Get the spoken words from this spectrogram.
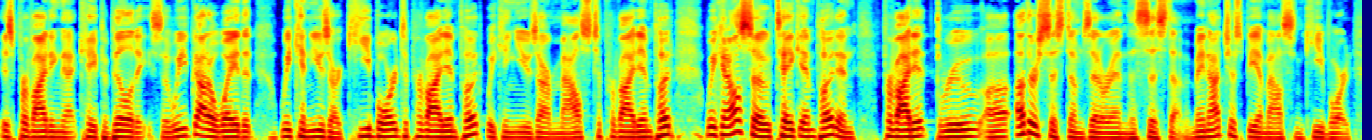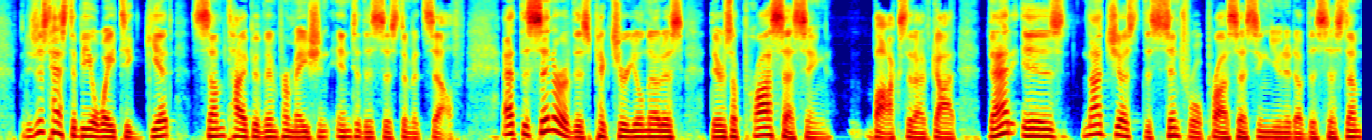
is providing that capability. So we've got a way that we can use our keyboard to provide input. We can use our mouse to provide input. We can also take input and provide it through uh, other systems that are in the system. It may not just be a mouse and keyboard, but it just has to be a way to get some type of information into the system itself. At the center of this picture, you'll notice there's a processing box that I've got. That is not just the central processing unit of the system,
